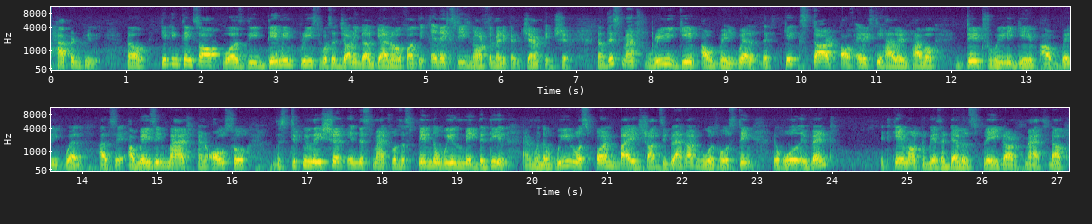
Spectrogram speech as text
happened really? Now, kicking things off was the Damien Priest versus Johnny Gargano for the NXT North American Championship. Now, this match really gave out very well. The kickstart of NXT Halloween Havoc did really gave out very well. I'll say amazing match, and also the stipulation in this match was a spin the wheel, make the deal. And when the wheel was spun by Shotzi Blackheart, who was hosting the whole event, it came out to be as a Devil's Playground match. Now,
